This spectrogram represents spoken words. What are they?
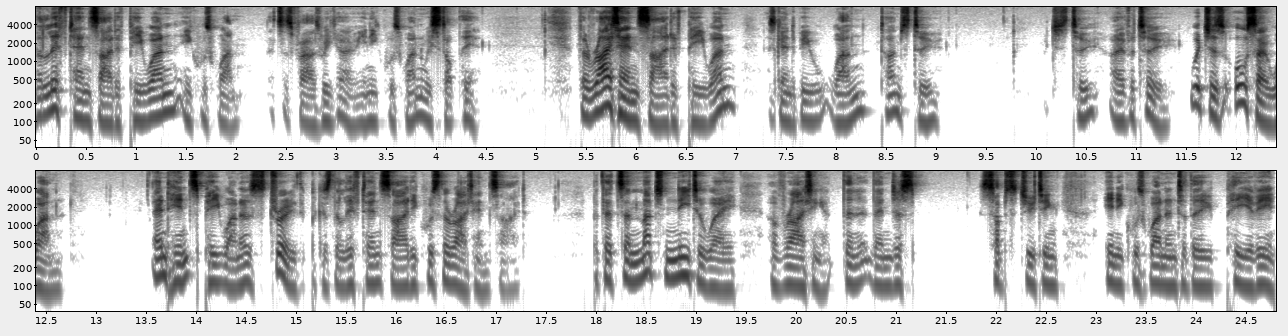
The left-hand side of P1 equals 1. That's as far as we go. n equals 1, we stop there. The right hand side of P1 is going to be 1 times 2, which is 2 over 2, which is also 1. And hence P1 is true because the left hand side equals the right hand side. But that's a much neater way of writing it than, than just substituting n equals 1 into the P of n.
